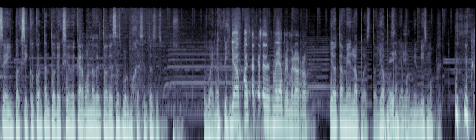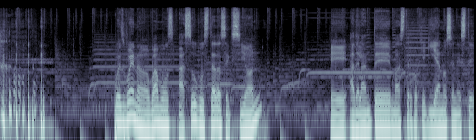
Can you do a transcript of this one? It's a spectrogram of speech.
se intoxicó con tanto dióxido de carbono dentro de esas burbujas. Entonces, pues, bueno, en fin. Yo apuesto que se desmaya primero Ro. Yo también lo apuesto. Yo apostaría por mí mismo. pues bueno, vamos a su gustada sección. Eh, adelante, Master Jorge, guíanos en este.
